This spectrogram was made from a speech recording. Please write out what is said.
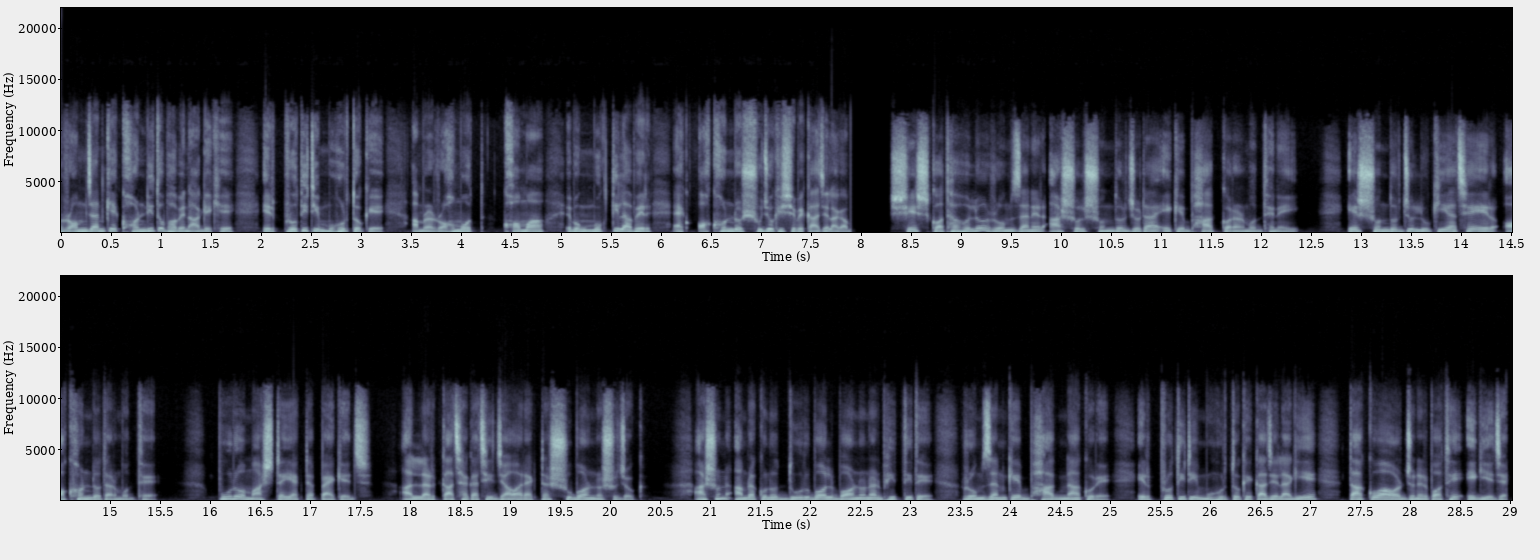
রমজানকে খণ্ডিতভাবে না গেখে, এর প্রতিটি মুহূর্তকে আমরা রহমত, ক্ষমা এবং মুক্তিলাভের এক অখণ্ড সুযোগ হিসেবে কাজে লাগাব। শেষ কথা হল, রমজানের আসল সৌন্দর্যটা একে ভাগ করার মধ্যে নেই। এর সৌন্দর্য লুকিয়ে আছে এর অখণ্ডতার মধ্যে। পুরো মাসটাই একটা প্যাকেজ, আল্লাহর কাছাকাছি যাওয়ার একটা সুবর্ণ সুযোগ। আসুন, আমরা কোনো দুর্বল বর্ণনার ভিত্তিতে রমজানকে ভাগ না করে এর প্রতিটি মুহূর্তকে কাজে লাগিয়ে তাকোয়া অর্জনের পথে এগিয়ে যাই।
